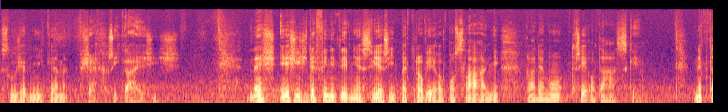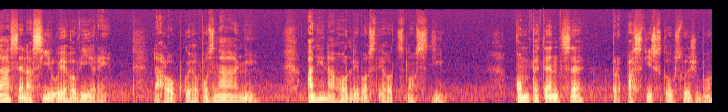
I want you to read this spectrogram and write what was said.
služebníkem všech, říká Ježíš. Než Ježíš definitivně svěří Petrovi jeho poslání, klade mu tři otázky. Neptá se na sílu jeho víry, na hloubku jeho poznání, ani na horlivost jeho cností. Kompetence pro pastýřskou službu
